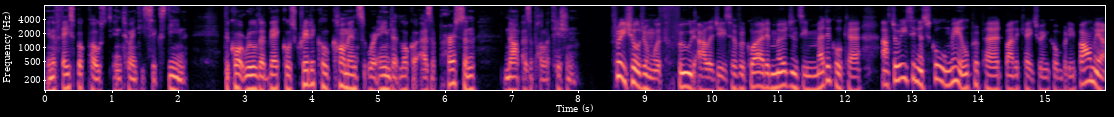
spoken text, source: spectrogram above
in a Facebook post in 2016. The court ruled that Vehkoo's critical comments were aimed at Lokka as a person, not as a politician. Three children with food allergies have required emergency medical care after eating a school meal prepared by the catering company Palmia.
